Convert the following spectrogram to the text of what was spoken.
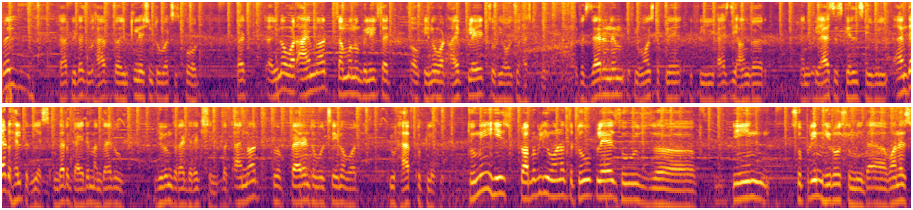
Well, he does have the inclination towards the sport, but uh, you know what? I'm not someone who believes that okay, you know what? I've played, so he also has to play. If it's there in him, if he wants to play, if he has the hunger, and if he has the skills he will i'm there to help him yes. I'm there to guide him i'm there to give him the right direction. But i'm not a parent who would say you know what? You have to play cricket. To me he's probably one of the two players who's uh, been supreme heroes to me. The, uh, one is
